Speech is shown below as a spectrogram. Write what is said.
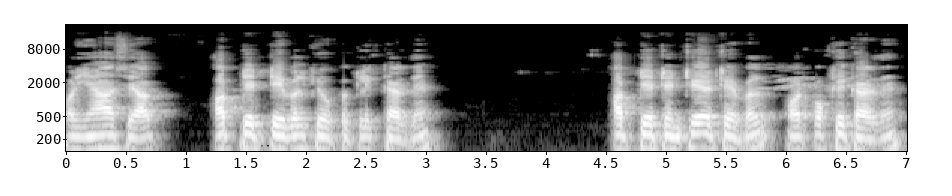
और यहाँ से आप अपडेट टेबल के ऊपर क्लिक कर दें। अपडेट इंटीरियर टेबल और ओके कर दें।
